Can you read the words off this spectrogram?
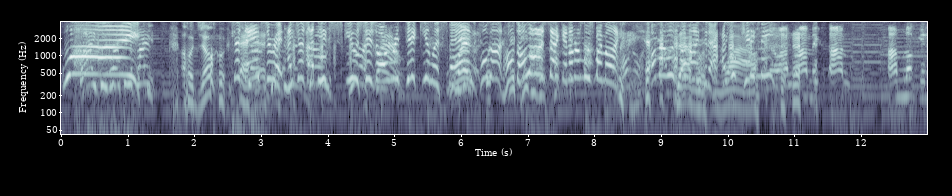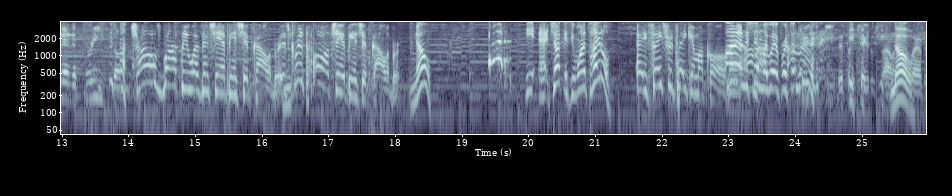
Why? Oh, Joe. Just answer it. I just the excuses are ridiculous, man. Wait. Hold on, hold on, hold on a second. I'm gonna lose my mind. I'm gonna lose my mind today. Are you kidding me? No, I'm, I'm, I'm, I'm looking at a free throw. Charles Barkley wasn't championship caliber. Is Chris Paul championship caliber? No. He uh, Chuck, has he won a title? Hey, thanks for taking my call. I man. understand. I'm Like, if we're I'm talking. No.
